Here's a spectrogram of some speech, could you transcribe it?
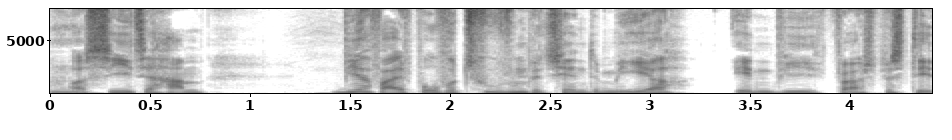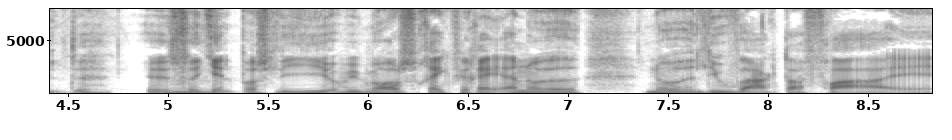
mm. og sige til ham, vi har faktisk brug for 1000 betjente mere end vi først bestilte, så mm. hjælp os lige. Og vi må også rekvirere noget, noget livvagter fra, øh,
